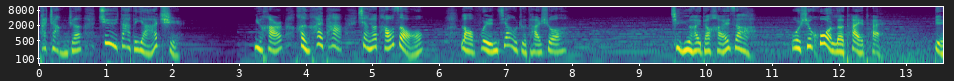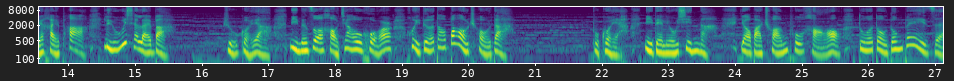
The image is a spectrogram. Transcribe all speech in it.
她长着巨大的牙齿，女孩很害怕，想要逃走。老妇人叫住她说：“亲爱的孩子，我是霍勒太太，别害怕，留下来吧。如果呀，你能做好家务活，会得到报酬的。”不过呀，你得留心呐，要把床铺好，多抖动被子，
